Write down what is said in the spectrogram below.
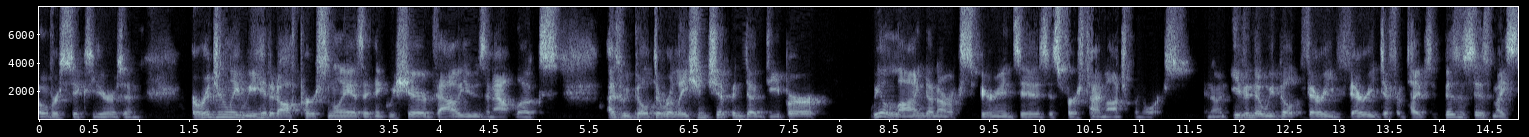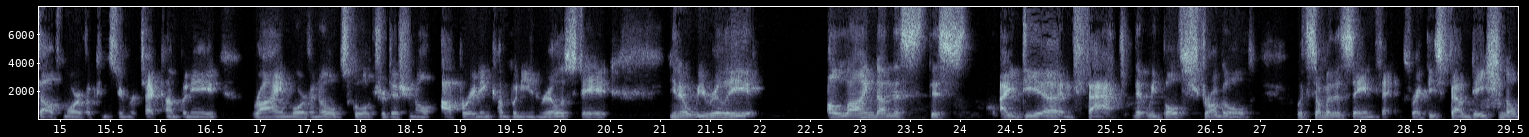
over six years. And originally we hit it off personally as I think we shared values and outlooks. As we built a relationship and dug deeper, we aligned on our experiences as first time entrepreneurs. You know, and even though we built very, very different types of businesses, myself more of a consumer tech company, Ryan more of an old school traditional operating company in real estate, you know, we really aligned on this this idea and fact that we both struggled with some of the same things, right? These foundational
